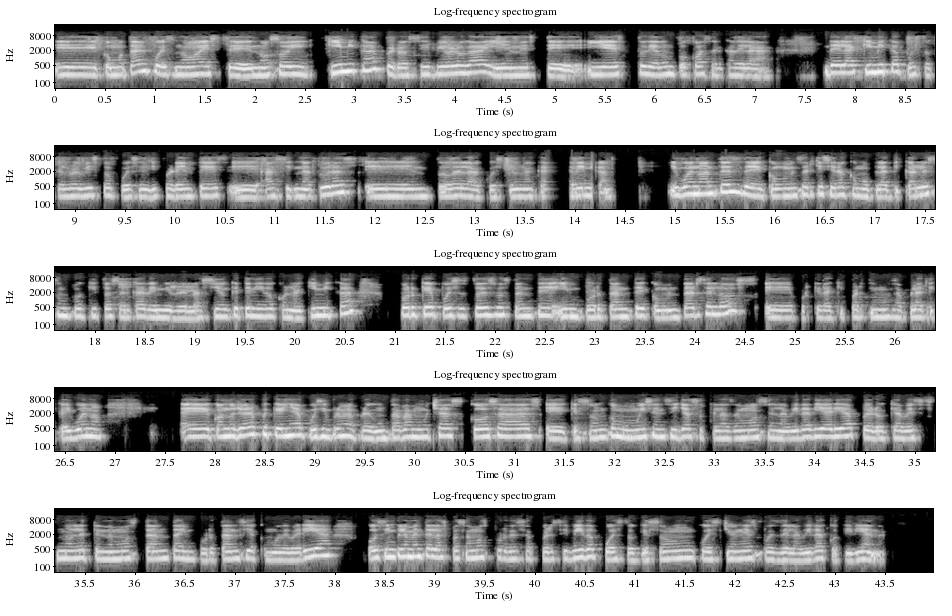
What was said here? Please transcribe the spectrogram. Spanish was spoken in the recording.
Eh, como tal, pues no, este, no soy química, pero sí bióloga y en este, y he estudiado un poco acerca de la, de la química, puesto que lo he visto pues en diferentes eh, asignaturas en toda la cuestión académica. Y bueno, antes de comenzar quisiera como platicarles un poquito acerca de mi relación que he tenido con la química, porque pues esto es bastante importante comentárselos, eh, porque de aquí partimos la plática. Y bueno, eh, cuando yo era pequeña, pues siempre me preguntaba muchas cosas eh, que son como muy sencillas o que las vemos en la vida diaria, pero que a veces no le tenemos tanta importancia como debería o simplemente las pasamos por desapercibido, puesto que son cuestiones pues de la vida cotidiana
